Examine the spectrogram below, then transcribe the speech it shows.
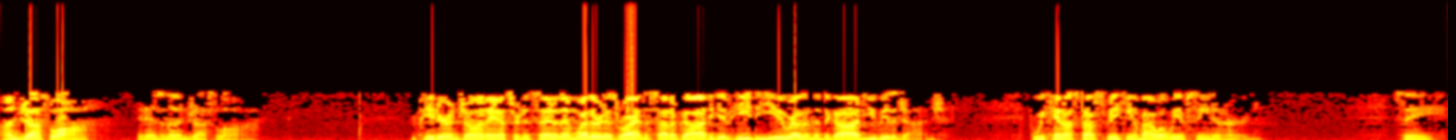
unjust law? It is an unjust law. And Peter and John answered and said to them, Whether it is right in the sight of God to give heed to you rather than to God, you be the judge. For we cannot stop speaking about what we have seen and heard. See,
